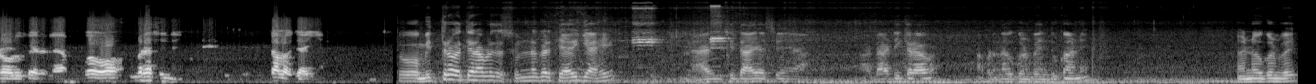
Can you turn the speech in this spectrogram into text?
રોડ ઉપર એટલે બહુ રસી નહીં. ચાલો જઈએ તો મિત્રો, અત્યારે આપણે તો સુરનગરથી આવી ગયા છે આવી સીધા આવ્યા છે અહીંયા આ દાઢી કરાવવા. આપણે નવગણભાઈની દુકાને. હા નવગણભાઈ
